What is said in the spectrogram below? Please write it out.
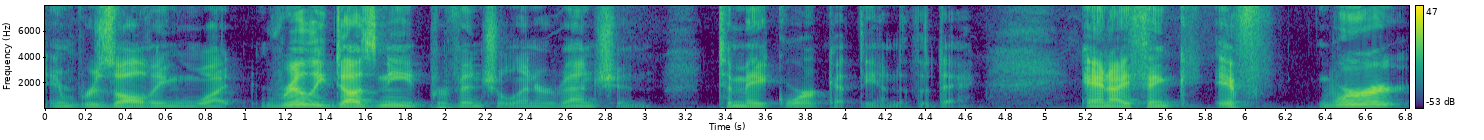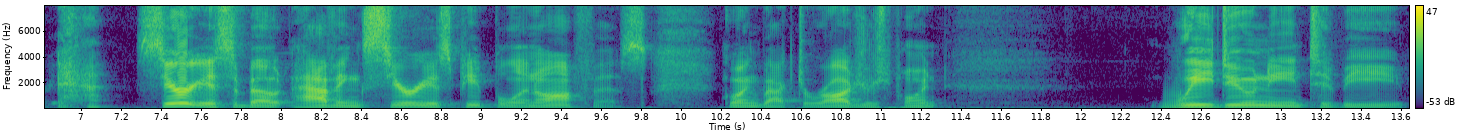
in resolving what really does need provincial intervention to make work at the end of the day? And I think if we're serious about having serious people in office, going back to Roger's point, we do need to be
